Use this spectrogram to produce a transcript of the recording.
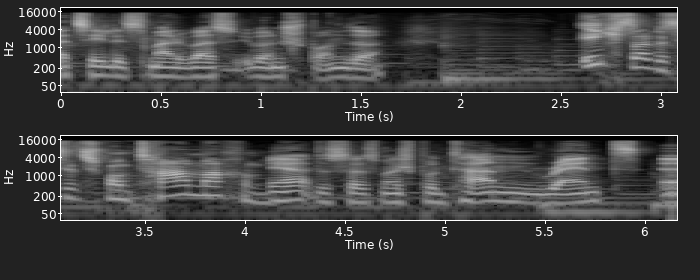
erzählt jetzt mal was über einen Sponsor. Ich soll das jetzt spontan machen. Ja, du sollst mal spontan Rant äh,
